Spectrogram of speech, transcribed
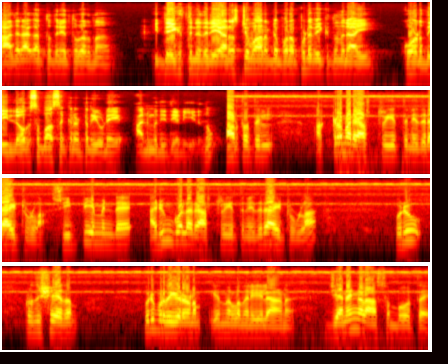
ഹാജരാകാത്തതിനെ തുടർന്ന് ഇദ്ദേഹത്തിനെതിരെ അറസ്റ്റ് വാറന്റ് പുറപ്പെടുവിക്കുന്നതിനായി കോടതി ലോക്സഭാ സെക്രട്ടറിയുടെ അനുമതി തേടിയിരുന്നു. യഥാർത്ഥത്തിൽ അക്രമ രാഷ്ട്രീയത്തിനെതിരായിട്ടുള്ള സി പി എമ്മിന്റെ അരുങ്കൊല രാഷ്ട്രീയത്തിനെതിരായിട്ടുള്ള ഒരു പ്രതിഷേധം ഒരു പ്രതികരണം എന്നുള്ള നിലയിലാണ് ജനങ്ങൾ ആ സംഭവത്തെ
